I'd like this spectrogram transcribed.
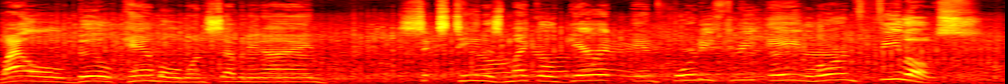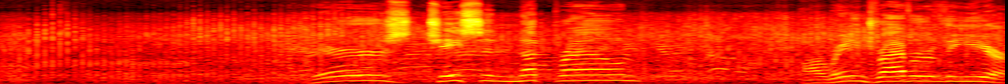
Wild Bill Campbell, 179. 16 is Michael Garrett, and 43A Lauren Philos. There's Jason Nutbrown, our reigning driver of the year.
